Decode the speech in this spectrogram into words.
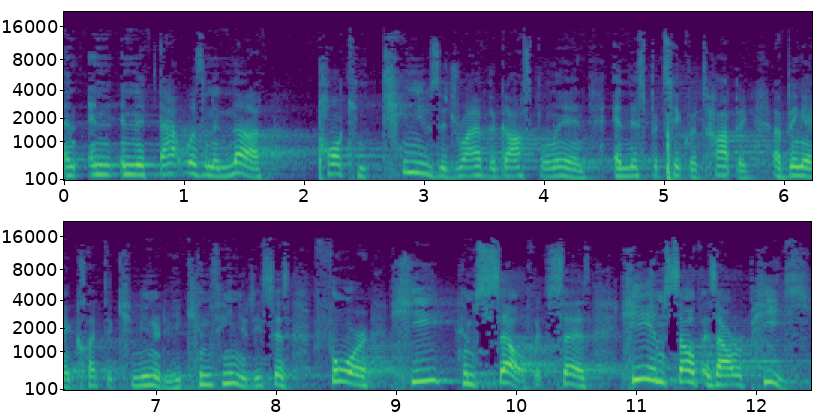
And, and, and if that wasn't enough, Paul continues to drive the gospel in in this particular topic of being an eclectic community. He continues, he says, For he himself, it says, he himself is our peace,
